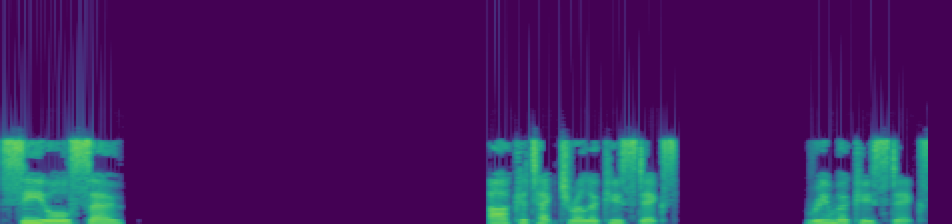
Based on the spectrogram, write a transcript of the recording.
See also Architectural acoustics Room acoustics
